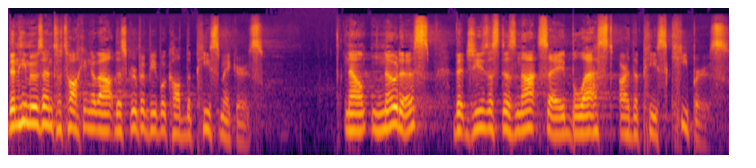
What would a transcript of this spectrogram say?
Then he moves into talking about this group of people called the peacemakers. Now, notice that Jesus does not say, Blessed are the peacekeepers.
